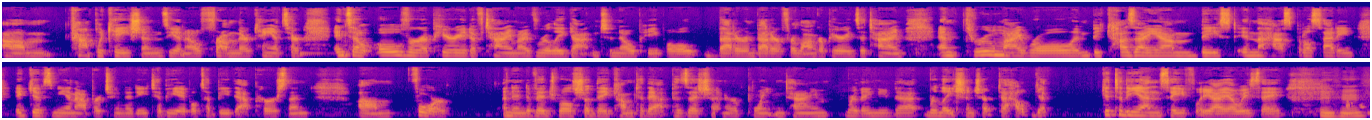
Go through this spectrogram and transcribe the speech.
um, complications, you know, from their cancer. And so over a period of time, I've really gotten to know people better and better for longer periods of time. And through my role, and because I am based in the hospital setting, it gives me an opportunity to be able to be that person um, for an individual should they come to that position or point in time where they need that relationship to help get get to the end safely i always say mm-hmm. um,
